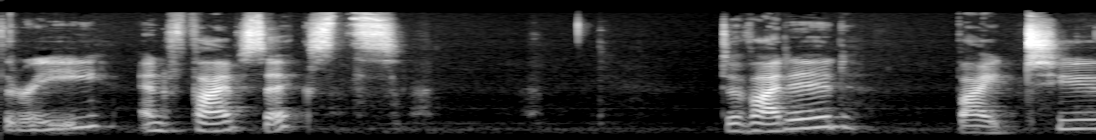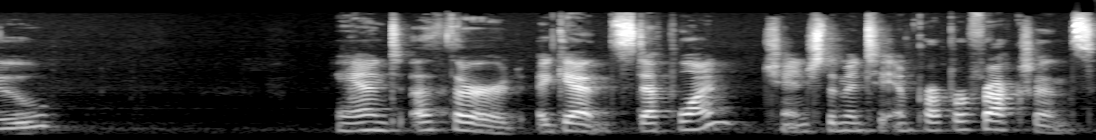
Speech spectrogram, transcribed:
3 and 5 sixths divided by 2 and a third. Again, step one, change them into improper fractions.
